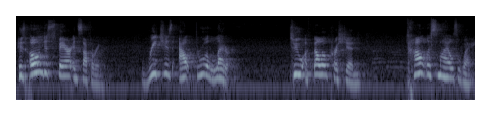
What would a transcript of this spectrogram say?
his own despair and suffering, reaches out through a letter to a fellow Christian countless miles away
